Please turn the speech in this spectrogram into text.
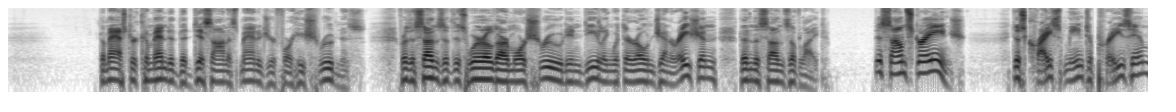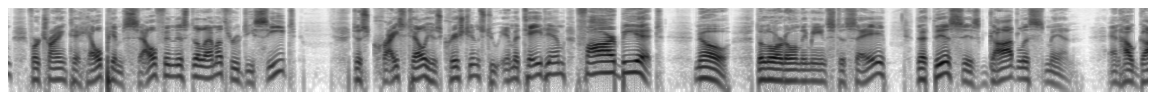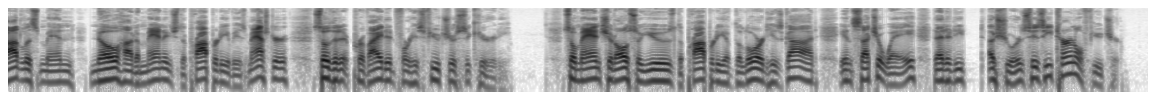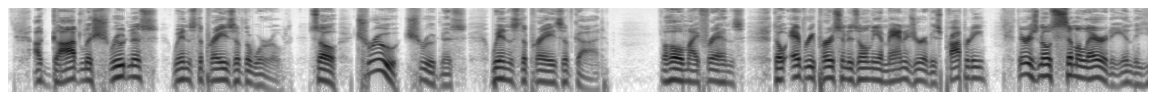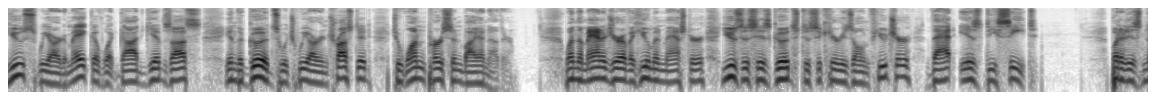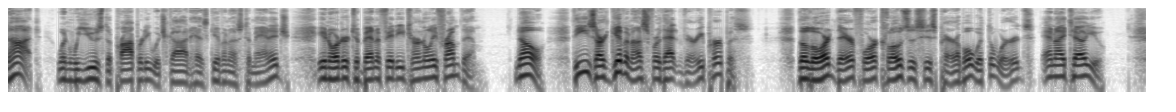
the master commended the dishonest manager for his shrewdness. For the sons of this world are more shrewd in dealing with their own generation than the sons of light. This sounds strange. Does Christ mean to praise him for trying to help himself in this dilemma through deceit? Does Christ tell his Christians to imitate him? Far be it. No, the Lord only means to say that this is godless men, and how godless men know how to manage the property of his master so that it provided for his future security. So man should also use the property of the Lord his God in such a way that it assures his eternal future. A godless shrewdness wins the praise of the world. So true shrewdness wins the praise of God. Oh, my friends, though every person is only a manager of his property, there is no similarity in the use we are to make of what God gives us in the goods which we are entrusted to one person by another. When the manager of a human master uses his goods to secure his own future, that is deceit. But it is not when we use the property which God has given us to manage in order to benefit eternally from them. No, these are given us for that very purpose. The Lord therefore closes his parable with the words, And I tell you,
